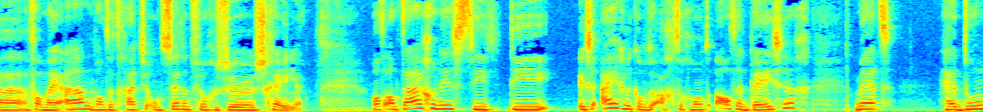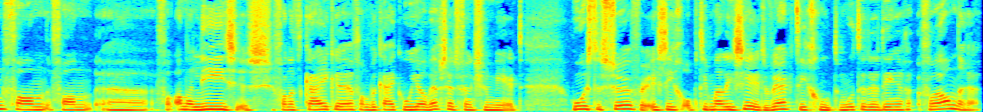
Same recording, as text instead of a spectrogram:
uh, van mij aan. Want het gaat je ontzettend veel gezeur schelen. Want antagonist, die, die is eigenlijk op de achtergrond altijd bezig met het doen van, van, uh, van analyses, van het kijken, van bekijken hoe jouw website functioneert. Hoe is de server? Is die geoptimaliseerd? Werkt die goed? Moeten er dingen veranderen?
